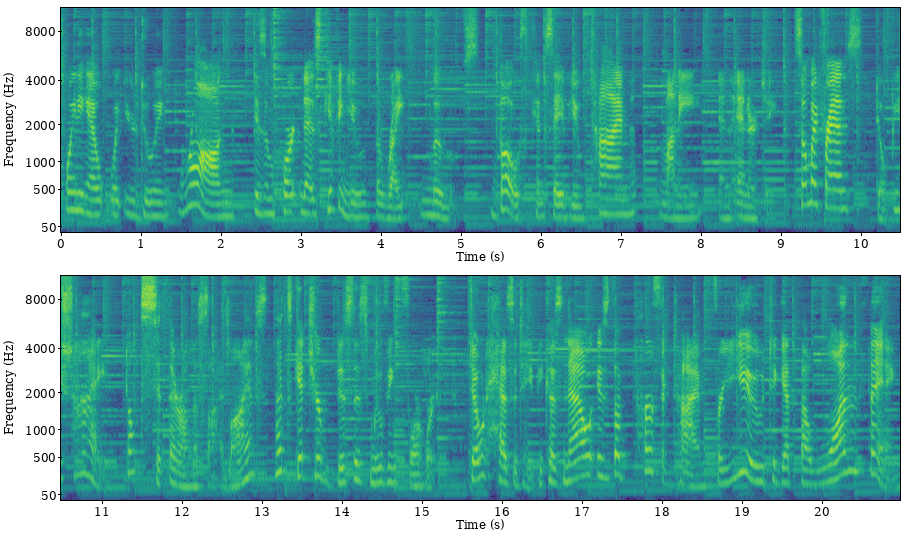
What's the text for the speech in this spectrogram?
pointing out what you're doing wrong is important as giving you the right moves. Both can save you time, money, and energy. So, my friends, don't be shy. Don't sit there on the sidelines. Let's get your business moving forward. Don't hesitate because now is the perfect time for you to get the one thing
